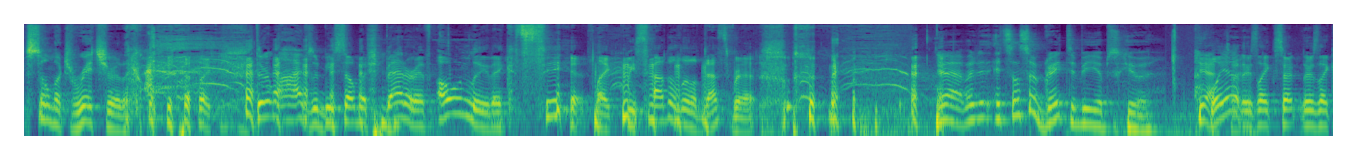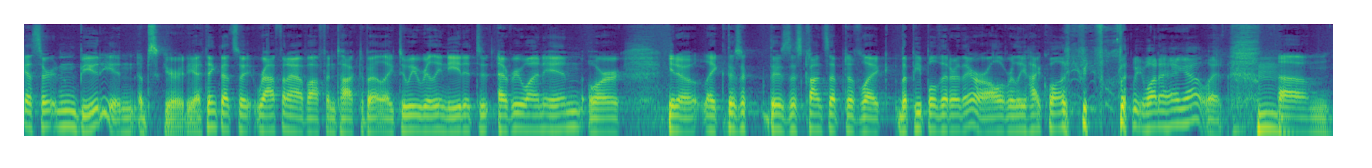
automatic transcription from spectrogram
so much richer. Like, like their lives would be so much better if only they could see it. Like we sound a little desperate. Yeah, but it's also great to be obscure. Yeah, well, yeah, totally. there's like cer- there's like a certain beauty in obscurity. I think that's what Raph and I have often talked about. Like, do we really need it to everyone in, or you know, like there's a there's this concept of like the people that are there are all really high quality people that we want to hang out with. Hmm. Um,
